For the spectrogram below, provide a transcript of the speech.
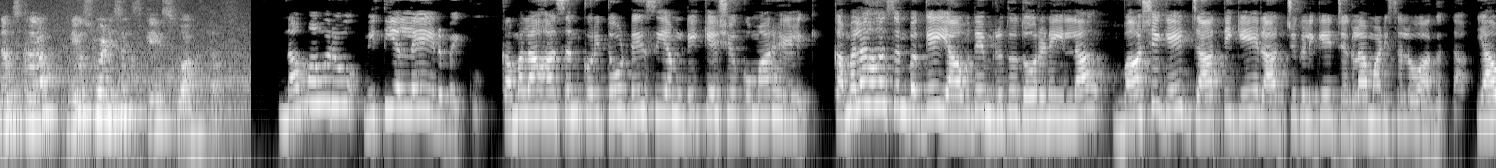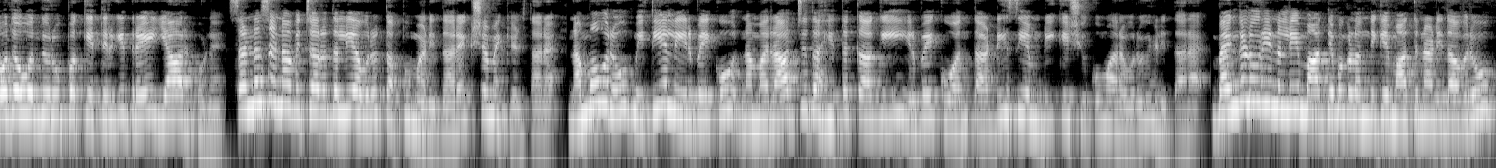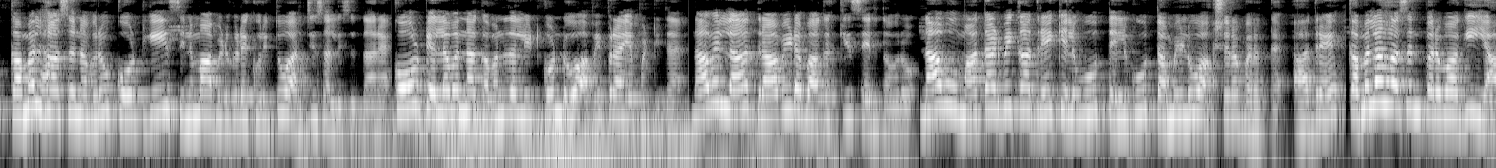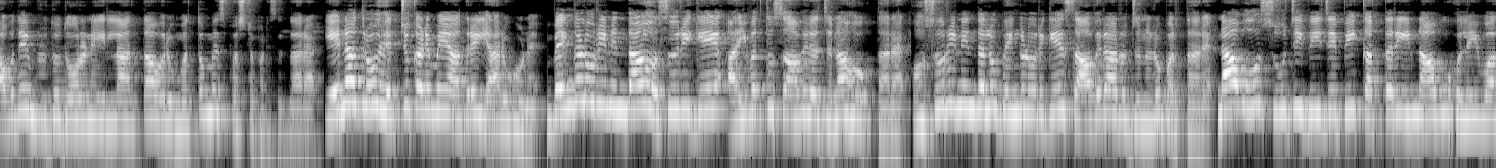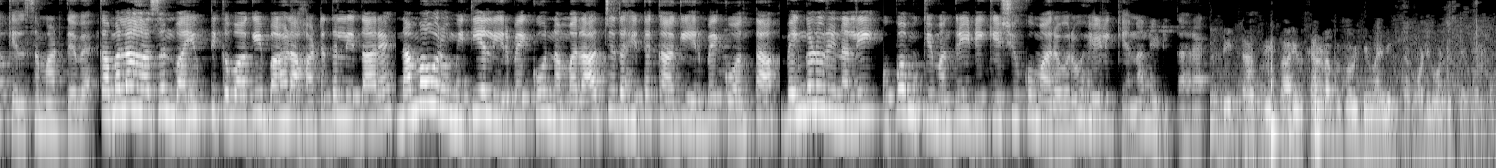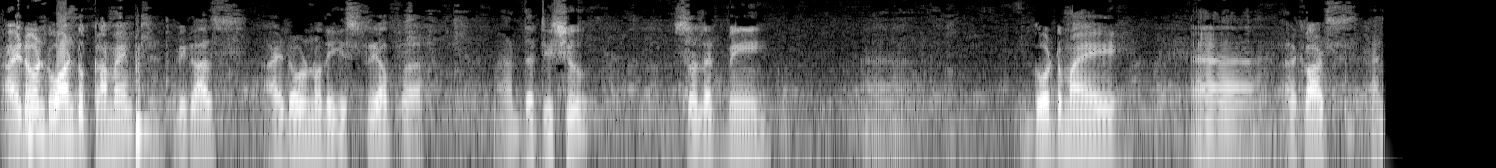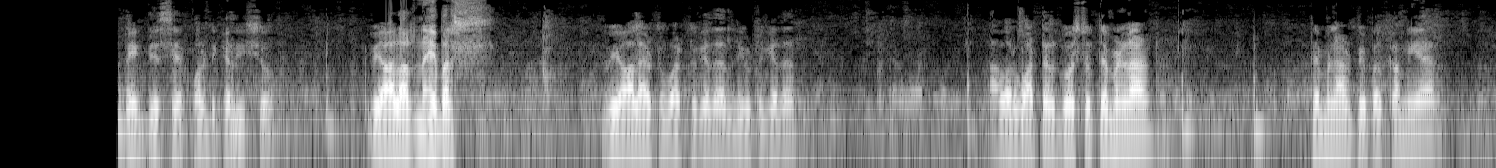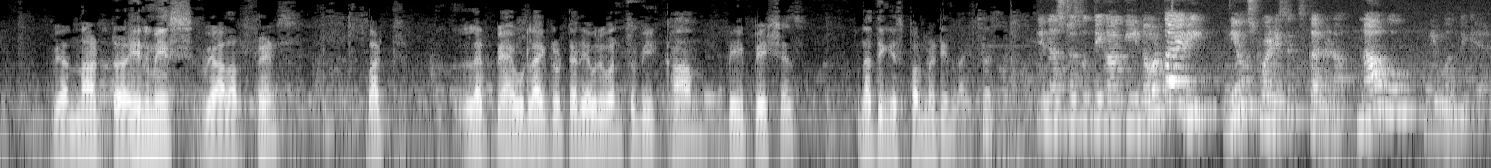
ನಮಸ್ಕಾರ news twenty ಸಿಕ್ಸ್ಗೆ ಸ್ವಾಗತ. ನಮ್ಮವರು ಮಿತಿಯಲ್ಲೇ ಇರಬೇಕು. ಕಮಲಾ ಹಾಸನ್ ಕುರಿತು ಡಿಸಿಎಂ ಡಿಕೆ ಶಿವಕುಮಾರ್ ಹೇಳಿಕೆ ಕಮಲ ಹಾಸನ್ ಬಗ್ಗೆ ಯಾವುದೇ ಮೃದು ಧೋರಣೆ ಇಲ್ಲ. ಭಾಷೆಗೆ, ಜಾತಿಗೆ, ರಾಜ್ಯಗಳಿಗೆ ಜಗಳ ಮಾಡಿಸಲು ಆಗುತ್ತಾ? ಯಾವುದೋ ಒಂದು ರೂಪಕ್ಕೆ ತಿರುಗಿದ್ರೆ ಯಾರು ಹೊಣೆ? ಸಣ್ಣ ಸಣ್ಣ ವಿಚಾರದಲ್ಲಿ ಅವರು ತಪ್ಪು ಮಾಡಿದ್ದಾರೆ, ಕ್ಷಮೆ ಕೇಳ್ತಾರೆ. ನಮ್ಮವರು ಮಿತಿಯಲ್ಲಿ ಇರಬೇಕು, ನಮ್ಮ ರಾಜ್ಯದ ಹಿತಕ್ಕಾಗಿ ಇರಬೇಕು ಅಂತ ಡಿಸಿಎಂ ಡಿಕೆ ಶಿವಕುಮಾರ್ ಅವರು ಹೇಳಿದ್ದಾರೆ. ಬೆಂಗಳೂರಿನಲ್ಲಿ ಮಾಧ್ಯಮಗಳೊಂದಿಗೆ ಮಾತನಾಡಿದ ಅವರು, ಕಮಲ್ ಹಾಸನ್ ಅವರು ಕೋರ್ಟ್ಗೆ ಸಿನಿಮಾ ಬಿಡುಗಡೆ ಕುರಿತು ಅರ್ಜಿ ಸಲ್ಲಿಸಿದ್ದಾರೆ. ಕೋರ್ಟ್ ಎಲ್ಲವನ್ನ ಗಮನದಲ್ಲಿಟ್ಕೊಂಡು ಅಭಿಪ್ರಾಯಪಟ್ಟಿದೆ. ನಾವೆಲ್ಲ ದ್ರಾವಿಡ ಭಾಗಕ್ಕೆ ಸೇರಿದವರು. ನಾವು ಮಾತಾಡ್ಬೇಕಾದ್ರೆ ಕೆಲವು ತೆಲುಗು, ತಮಿಳು ಅಕ್ಷರ ಬರುತ್ತೆ. ಆದ್ರೆ ಕಮಲಾ ಹಾಸನ್ ಪರವಾಗಿ ಯಾವುದೇ ಮೃದು ಧೋರಣೆ ಇಲ್ಲ ಅಂತ ಅವರು ಮತ್ತೊಮ್ಮೆ ಸ್ಪಷ್ಟಪಡಿಸಿದ್ದಾರೆ. ಏನಾದ್ರೂ ಹೆಚ್ಚು ಕಡಿಮೆ ಆದ್ರೆ ಯಾರು ಹೊಣೆ? ಬೆಂಗಳೂರಿನಿಂದ ಹೊಸೂರಿಗೆ ಐವತ್ತು ಸಾವಿರ ಜನ ಹೋಗ್ತಾರೆ. ಹೊಸೂರಿನಿಂದಲೂ ಬೆಂಗಳೂರಿಗೆ ಸಾವಿರಾರು ಜನರು ಬರ್ತಾರೆ. ನಾವು ಸೂಜಿ ಬಿಜೆಪಿ ಕತ್ತರಿ, ನಾವು ಹೊಲಿಯುವ ಕೆಲಸ ಮಾಡ್ತೇವೆ. ಕಮಲಾ ಹಾಸನ್ ವೈಯಕ್ತಿಕವಾಗಿ ಬಹಳ ಹಠದಲ್ಲಿದ್ದಾರೆ. ನಮ್ಮವರು ಮಿತಿಯಲ್ಲಿ ಕೈಯಲ್ಲಿ ಇರಬೇಕು, ನಮ್ಮ ರಾಜ್ಯದ ಹಿತಕ್ಕಾಗಿ ಇರಬೇಕು ಅಂತ ಬೆಂಗಳೂರಿನಲ್ಲಿ ಉಪಮುಖ್ಯಮಂತ್ರಿ ಡಿ ಕೆ ಶಿವಕುಮಾರ್ ಅವರು ಹೇಳಿಕೆಯನ್ನ ನೀಡಿದ್ದಾರೆ. I don't want to comment because I don't know the history of that issue so let me go to my records make this a political issue we all are neighbours We all have to work together, live together. Our water goes to Tamil Nadu. Tamil Nadu people come here. We are not uh, enemies. We all are friends. But let me, I would like to tell everyone to be calm, be patient. Nothing is permanent in life. ಇನ್ನಷ್ಟು ಸುದ್ದಿಗಾಗಿ ನೋಡ್ತಾ ಇರಿ news twenty six Kannada ನಾವು ನಿಮ್ಮೊಂದಿಗೆ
